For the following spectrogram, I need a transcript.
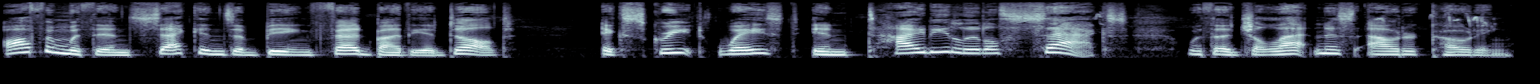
often within seconds of being fed by the adult, excrete waste in tidy little sacs with a gelatinous outer coating.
